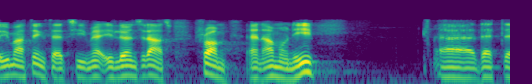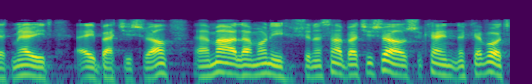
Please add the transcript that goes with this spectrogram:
You might think that he, he learns it out from an Ammoni. Uh, that that married a Bat Yisrael. Uh, Ma lamoni shenasa Bat Yisrael shekain nekavot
